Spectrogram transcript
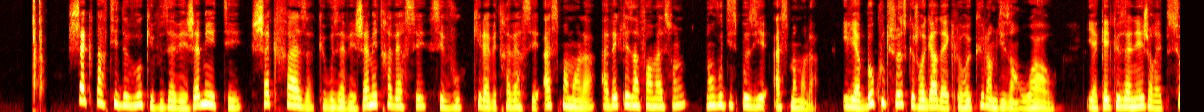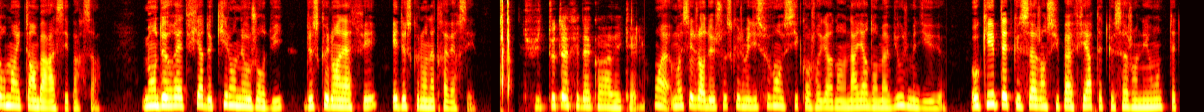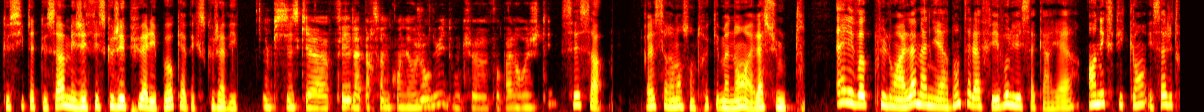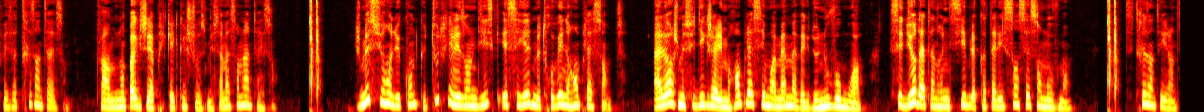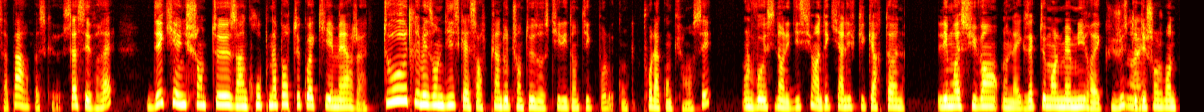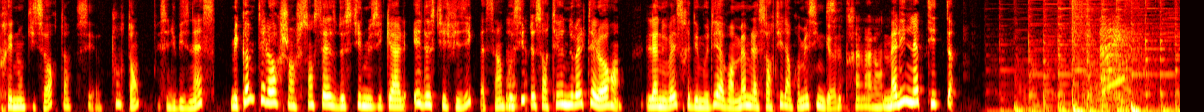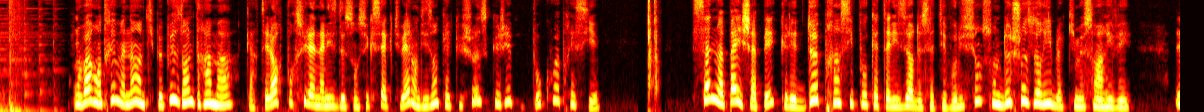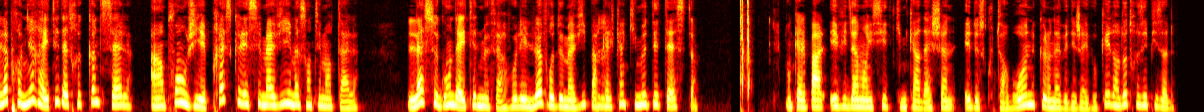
chaque partie de vous que vous avez jamais été, chaque phase que vous avez jamais traversée, c'est vous qui l'avez traversée à ce moment-là, avec les informations dont vous disposiez à ce moment-là. Il y a beaucoup de choses que je regarde avec le recul en me disant waouh, il y a quelques années j'aurais sûrement été embarrassée par ça. Mais on devrait être fier de qui l'on est aujourd'hui, de ce que l'on a fait et de ce que l'on a traversé. Je suis tout à fait d'accord avec elle. Ouais, moi, c'est le genre de choses que je me dis souvent aussi quand je regarde en arrière dans ma vie où je me dis, ok, peut-être que ça, j'en suis pas fière, peut-être que ça, j'en ai honte, peut-être que si, peut-être que ça, mais j'ai fait ce que j'ai pu à l'époque avec ce que j'avais. Et puis c'est ce qui a fait la personne qu'on est aujourd'hui, donc euh, faut pas le rejeter. C'est ça. Elle, c'est vraiment son truc et maintenant, elle assume tout. Elle évoque plus loin la manière dont elle a fait évoluer sa carrière en expliquant, et ça, j'ai trouvé ça très intéressant. Enfin, non pas que j'ai appris quelque chose, mais ça m'a semblé intéressant. Je me suis rendu compte que toutes les maisons de disques essayaient de me trouver une remplaçante. Alors je me suis dit que j'allais me remplacer moi-même avec de nouveaux moi. C'est dur d'atteindre une cible quand elle est sans cesse en mouvement. C'est très intelligent de sa part, parce que ça c'est vrai. Dès qu'il y a une chanteuse, un groupe, n'importe quoi qui émerge, toutes les maisons de disques, elles sortent plein d'autres chanteuses au style identique pour, le con- pour la concurrencer. On le voit aussi dans l'édition, hein, dès qu'il y a un livre qui cartonne, les mois suivants, on a exactement le même livre avec juste Ouais. des changements de prénoms qui sortent. C'est euh, tout le temps, c'est du business. Mais comme Taylor change sans cesse de style musical et de style physique, bah, c'est impossible de sortir une nouvelle Taylor. La nouvelle serait démodée avant même la sortie d'un premier single. C'est très malin. Maline la petite. On va rentrer maintenant un petit peu plus dans le drama, car Taylor poursuit l'analyse de son succès actuel en disant quelque chose que j'ai beaucoup apprécié. Ça ne m'a pas échappé que les deux principaux catalyseurs de cette évolution sont deux choses horribles qui me sont arrivées. La première a été d'être cancel, à un point où j'y ai presque laissé ma vie et ma santé mentale. La seconde a été de me faire voler l'œuvre de ma vie par Mm. quelqu'un qui me déteste. Donc elle parle évidemment ici de Kim Kardashian et de Scooter Braun, que l'on avait déjà évoqué dans d'autres épisodes.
